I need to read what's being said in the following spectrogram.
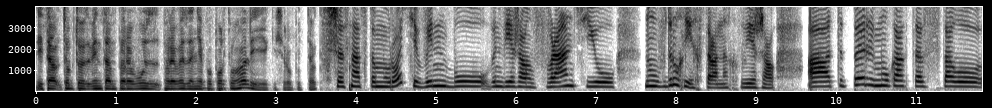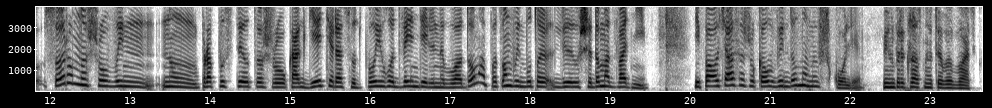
І там, тобто він там перевоз, перевезення по Португалії якісь робить, так? З 16-му році він був він в'їжджав в Францію, ну в других странах в'їжджав. А тепер йому як-то стало соромно, що він ну, пропустив то, що як діти ростуть, бо його дві неділі не було вдома, потім він був лише вдома два дні. І вийшло, що коли він вдома, ми в школі. Він прекрасний тебе батько.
